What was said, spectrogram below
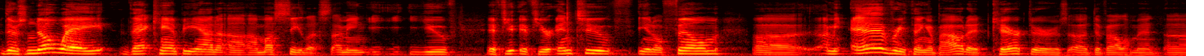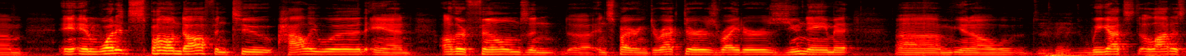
there's no way that can't be on a, a must see list. I mean, y- you've if you if you're into you know film. Uh, I mean everything about it, characters uh, development, um, and, and what it spawned off into Hollywood and other films and uh, inspiring directors, writers, you name it. Um, you know, we got a lot of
